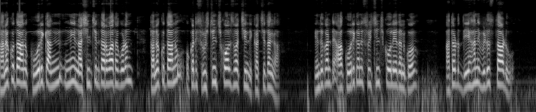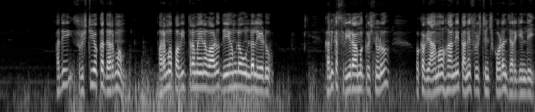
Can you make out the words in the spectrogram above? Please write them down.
తనకు తాను కోరిక అన్నీ నశించిన తర్వాత కూడా తనకు తాను ఒకటి సృష్టించుకోవాల్సి వచ్చింది ఖచ్చితంగా. ఎందుకంటే ఆ కోరికను సృష్టించుకోలేదనుకో అతడు దేహాన్ని విడుస్తాడు. అది సృష్టి యొక్క ధర్మం. పరమ పవిత్రమైన వాడు దేహంలో ఉండలేడు. కనుక శ్రీరామకృష్ణుడు ఒక వ్యామోహాన్ని తనే సృష్టించుకోవడం జరిగింది.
